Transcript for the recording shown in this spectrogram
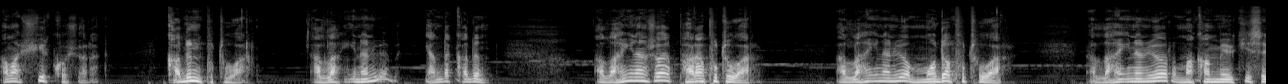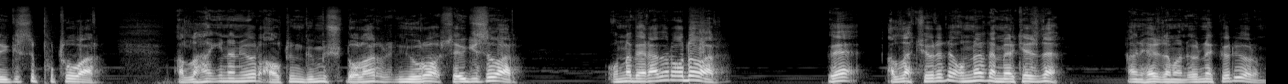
ama şirk koşarak. Kadın putu var. Allah inanıyor mu? Yanında kadın. Allah'a inanışı var, para putu var. Allah'a inanıyor, moda putu var. Allah'a inanıyor, makam mevki sevgisi putu var. Allah'a inanıyor, altın, gümüş, dolar, euro sevgisi var. Onunla beraber o da var. Ve Allah çevrede, onlar da merkezde. Hani her zaman örnek veriyorum.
